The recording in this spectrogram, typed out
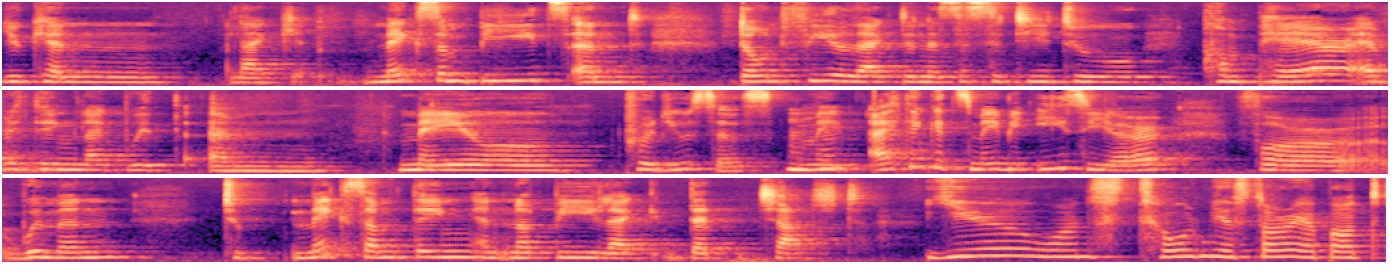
you can like make some beats and don't feel like the necessity to compare everything like with um, male producers. May- I think it's maybe easier for women to make something and not be like that judged. You once told me a story about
